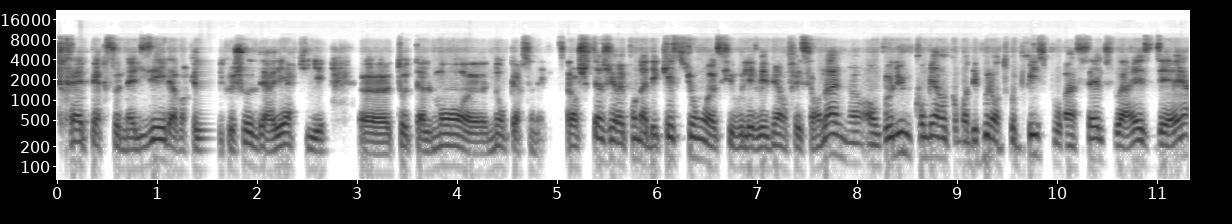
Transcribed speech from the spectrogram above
très personnalisé, d'avoir quelque chose derrière qui est totalement non personnel. Alors je vais répondre à des questions si vous l'avez bien, fait ça en live. Hein. En volume, combien recommandez-vous l'entreprise pour un sales ou un SDR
